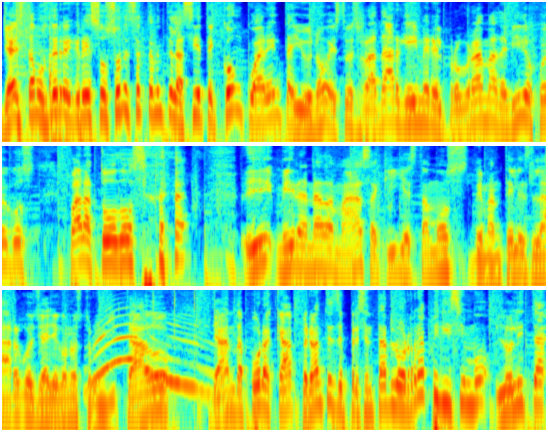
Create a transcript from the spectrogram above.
Ya estamos de regreso, son exactamente las 7 con 41. Esto es Radar Gamer, el programa de videojuegos para todos. y mira nada más, aquí ya estamos de manteles largos, ya llegó nuestro invitado, ya anda por acá. Pero antes de presentarlo rapidísimo, Lolita,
